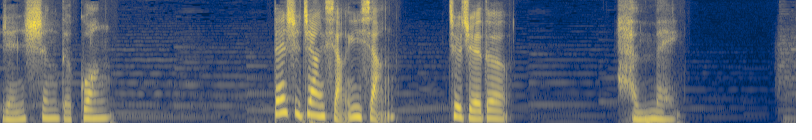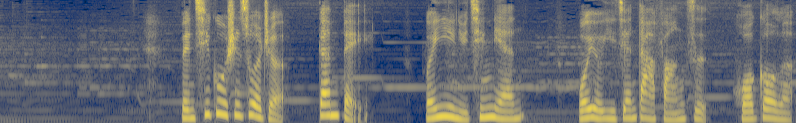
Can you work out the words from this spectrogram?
人生的光。但是这样想一想，就觉得很美。本期故事作者甘北，文艺女青年。我有一间大房子，活够了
